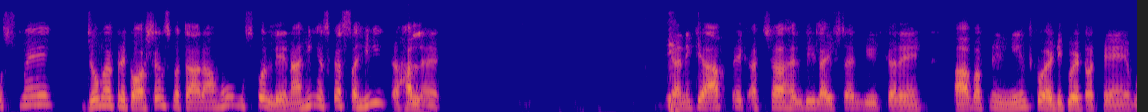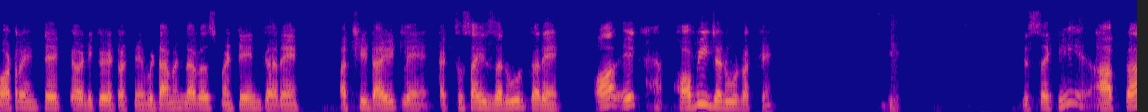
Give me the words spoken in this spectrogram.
उसमें जो मैं प्रिकॉशंस बता रहा हूँ, उसको लेना ही इसका सही हल है। यानी कि आप एक अच्छा हेल्दी लाइफस्टाइल लीड करें, आप अपनी नींद को एडिक्वेट रखें वाटर इनटेक को एडिक्वेट रखें विटामिन लेवल्स मेंटेन करें, अच्छी डाइट लें एक्सरसाइज ज़रूर करें। और एक हॉबी ज़रूर रखें। जिससे कि आपका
